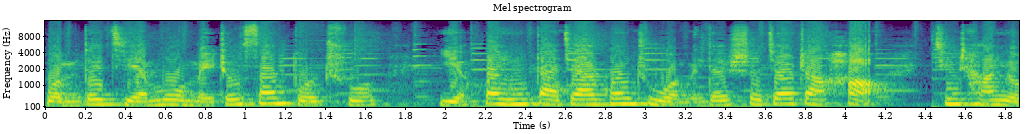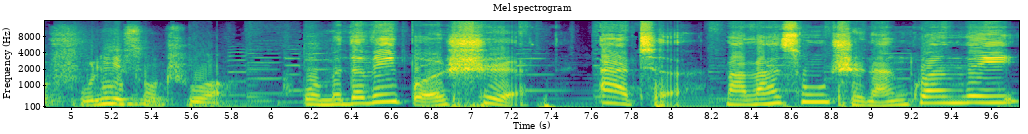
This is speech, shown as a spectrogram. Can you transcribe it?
我们的节目每周三播出，也欢迎大家关注我们的社交账号，经常有福利送出。我们的微博是。马拉松指南官微，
